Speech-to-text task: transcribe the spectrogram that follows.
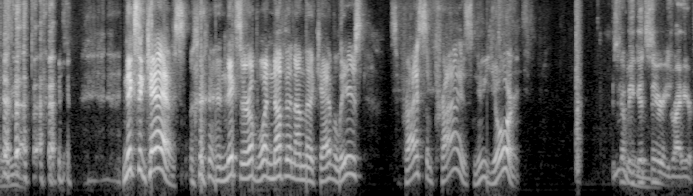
there we go. Knicks and Cavs. Knicks are up one nothing on the Cavaliers. Surprise, surprise, New York. It's going to be a good series right here.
